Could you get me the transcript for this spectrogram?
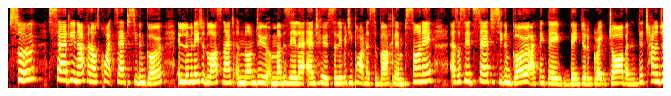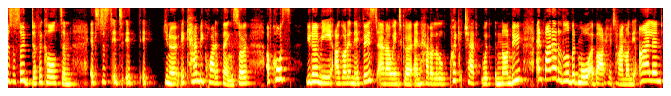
So, sadly enough, and I was quite sad to see them go, eliminated last night Nondu Mabizela and her celebrity partner Sbahle Mpisane. As I said, sad to see them go. I think they, they did a great job and the challenges are so difficult and it's just, it's, it, it, you know, it can be quite a thing. So, of course, you know me, I got in there first and I went to go and have a little quick chat with Nondu and find out a little bit more about her time on the island,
